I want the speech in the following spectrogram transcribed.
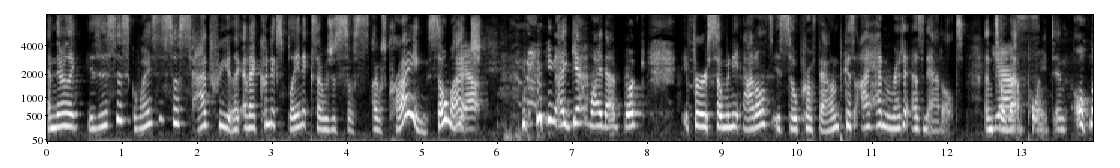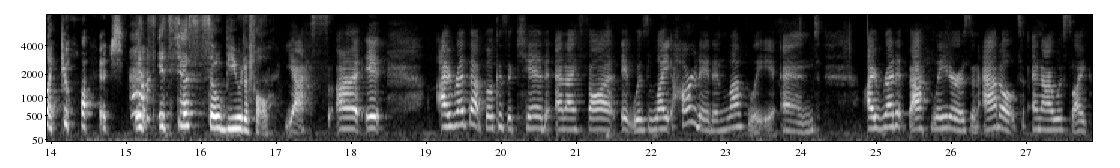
and they're like, "Is this this? Why is this so sad for you?" Like, and I couldn't explain it because I was just so I was crying so much. Yeah. I mean, I get why that book for so many adults is so profound because I hadn't read it as an adult until Yes. that point. And oh my gosh, it's it's just so beautiful. Yes. Uh, it. I read that book as a kid and I thought it was lighthearted and lovely. And I read it back later as an adult and I was like,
